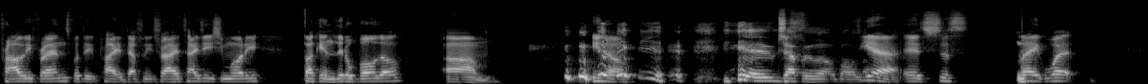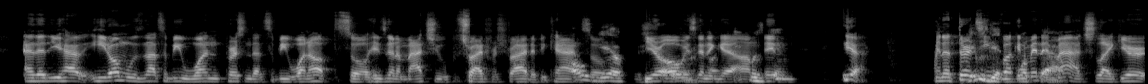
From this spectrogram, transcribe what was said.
probably friends, but they probably definitely try. Taiji Ishimori, fucking little bolo. Um, you know. yeah, it's Just- definitely little ball. yeah, it's just like what. And then you have Hiromu is not to be one person that's to be one up, so he's gonna match you stride for stride if he can. Oh so yeah, you're sure. always gonna Like, get um in, yeah, in a 13 fucking minute out. match, like you're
